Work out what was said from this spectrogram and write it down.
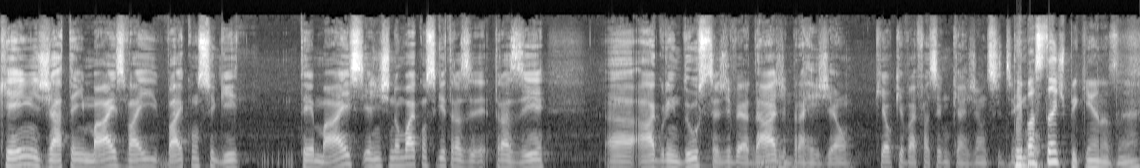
quem já tem mais vai, vai conseguir ter mais e a gente não vai conseguir trazer, trazer uh, a agroindústria de verdade uhum. para a região, que é o que vai fazer com que a região se desenvolva. Tem bastante pequenas, né?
